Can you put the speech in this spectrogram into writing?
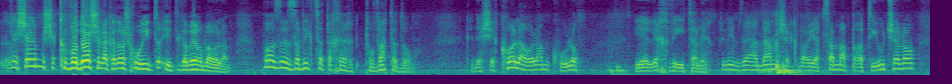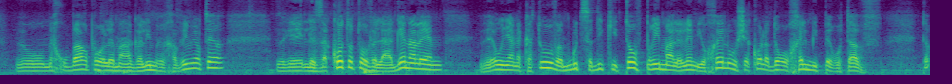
לשם שכבודו של הקדוש הוא ית, יתגבר בעולם. פה זה זווית קצת אחרת, טובת הדור. כדי שכל העולם כולו ילך ויתעלה. זה אדם שכבר יצא מהפרטיות שלו, והוא מחובר פה למעגלים רחבים יותר, ולזכות אותו ולהגן עליהם. והוא עניין הכתוב, אמרו צדיקי טוב פרי מעלליהם יאכלו, שכל הדור אוכל מפירותיו. טוב,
